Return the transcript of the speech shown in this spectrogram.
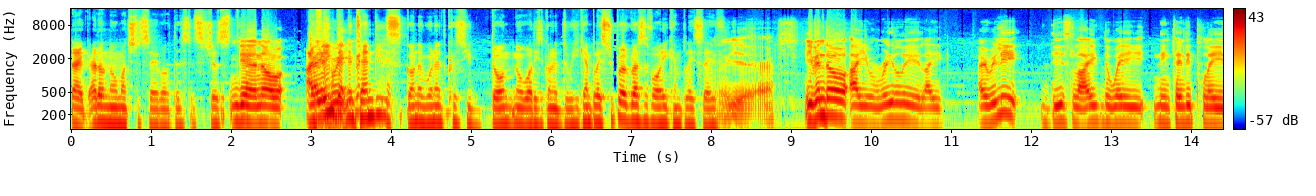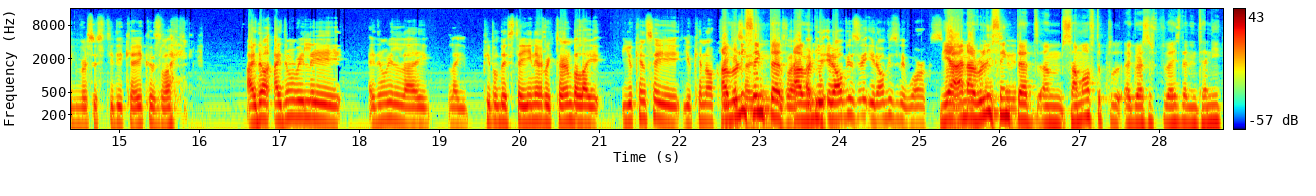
like I don't know much to say about this. It's just Yeah, no. I, I think agree, that Nintendi is gonna win it because you don't know what he's gonna do. He can play super aggressive or he can play safe. Yeah. Even though I really like, I really dislike the way Nintendi played versus TDK because like, I don't, I don't really, I don't really like like people they stay in every turn, but like. You can say you cannot. I really think that- like, really- it, obviously it obviously works. Yeah, and I really think say- that um, some of the pl- aggressive plays that Nintendi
